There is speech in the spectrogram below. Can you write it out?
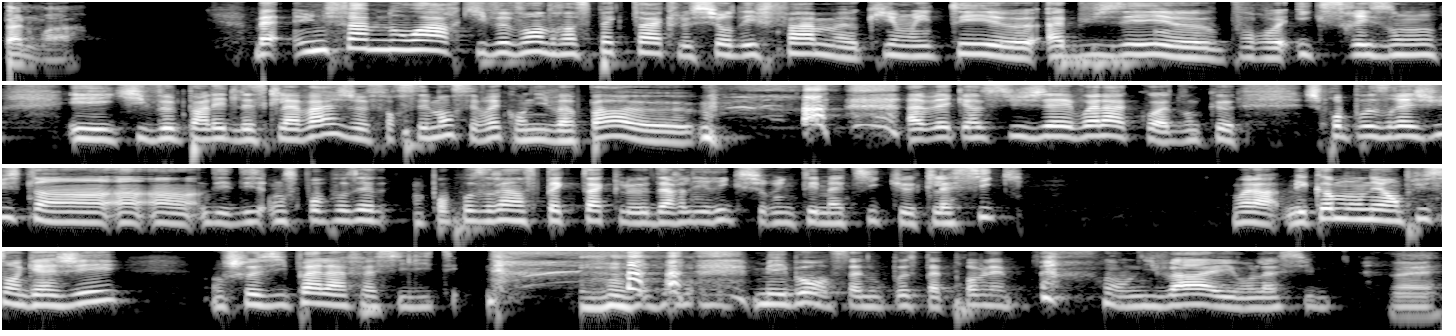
pas noire Ben, une femme noire qui veut vendre un spectacle sur des femmes qui ont été euh, abusées euh, pour X raisons et qui veut parler de l'esclavage, forcément, c'est vrai qu'on n'y va pas euh, avec un sujet, voilà quoi. Donc, je proposerais juste un, on se proposerait, on proposerait un spectacle d'art lyrique sur une thématique classique, voilà. Mais comme on est en plus engagé, on choisit pas la facilité. Mais bon, ça nous pose pas de problème. on y va et on l'assume. Ouais.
